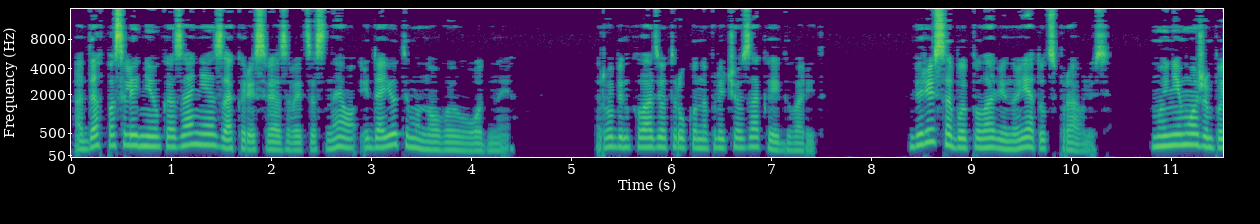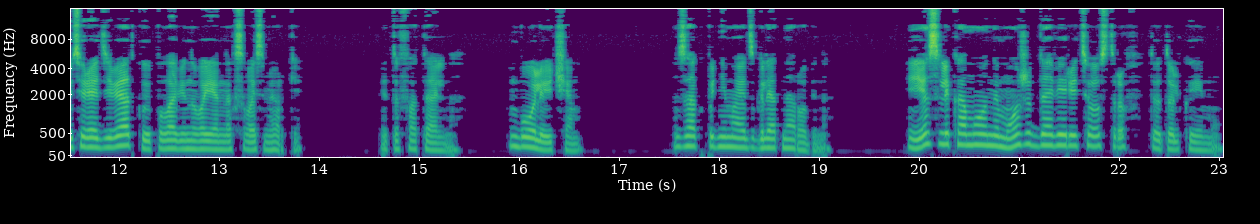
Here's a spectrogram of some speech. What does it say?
Отдав последние указания, Закари связывается с Нео и дает ему новые уводные. Робин кладет руку на плечо Зака и говорит. «Бери с собой половину, я тут справлюсь. Мы не можем потерять девятку и половину военных с восьмерки. Это фатально. Более чем». Зак поднимает взгляд на Робина. Если кому он и может доверить остров, то только ему.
